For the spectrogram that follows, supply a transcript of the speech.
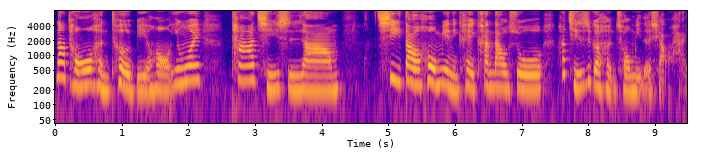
那同欧很特别哈，因为他其实啊，戏到后面你可以看到说，他其实是个很聪明的小孩。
